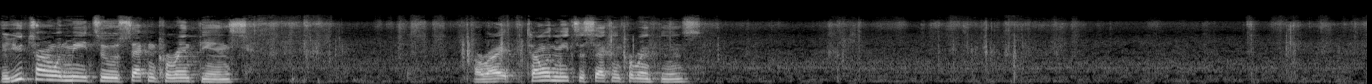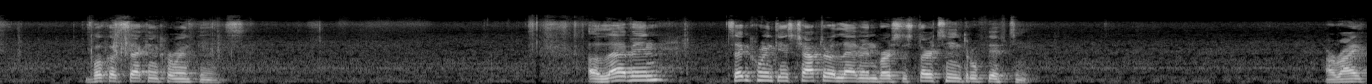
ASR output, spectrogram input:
If you turn with me to Second Corinthians, all right, turn with me to Second Corinthians. Book of Second Corinthians. 11 2 Corinthians chapter 11 verses 13 through 15. All right?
